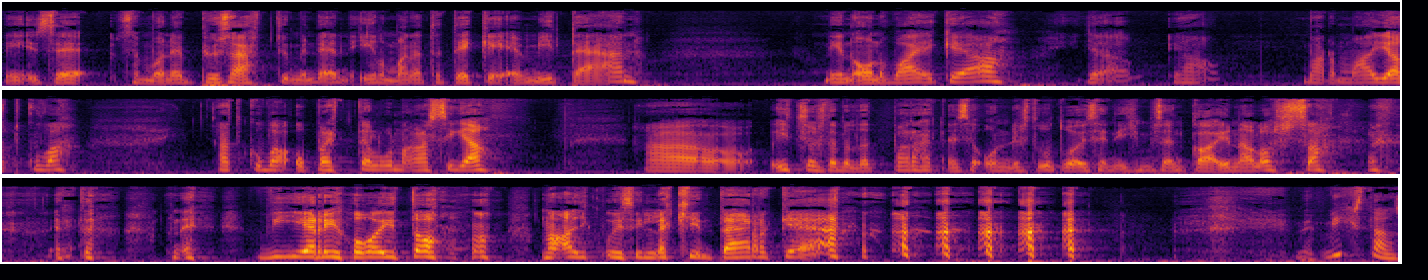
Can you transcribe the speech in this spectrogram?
niin se semmoinen pysähtyminen ilman, että tekee mitään, niin on vaikeaa ja, ja varmaan jatkuva, jatkuva opettelun asia. Uh, itse olen että parhaiten se onnistuu toisen ihmisen kainalossa. että ne vierihoito on aikuisillekin tärkeää. Miksi tämä on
